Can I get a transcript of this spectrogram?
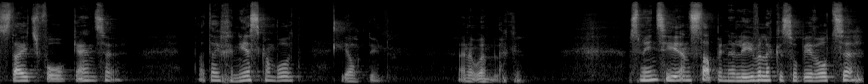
stage 4 cancer, dat hy genees kan word? Ja, ek doen in 'n oomblik. As mense hier instap en 'n lewelik is op die rotse,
